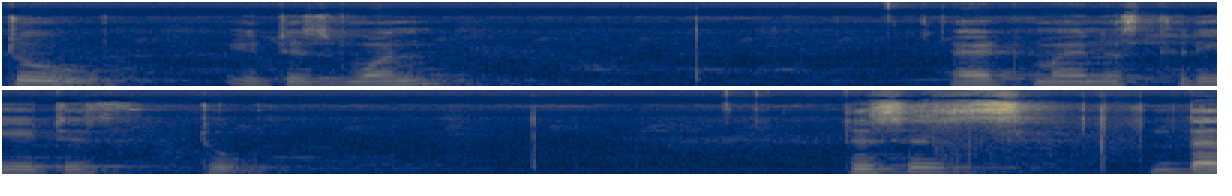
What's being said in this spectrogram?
2 it is 1 at minus 3 it is 2 this is the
